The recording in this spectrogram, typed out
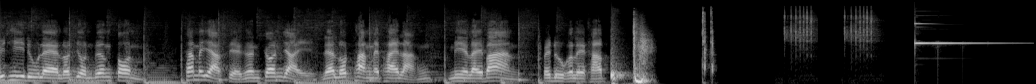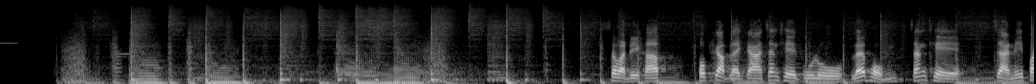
วิธีดูแลรถยนต์เบื้องต้น ถ้าไม่อยากเสียเงินก้อนใหญ่ และรถพังในภายหลังมีอะไรบ้าง ไปดูกันเลยครับ สวัสดีครับ พบกับรายการช่างเคกูรู และผมช่างเค จากนี้ไป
